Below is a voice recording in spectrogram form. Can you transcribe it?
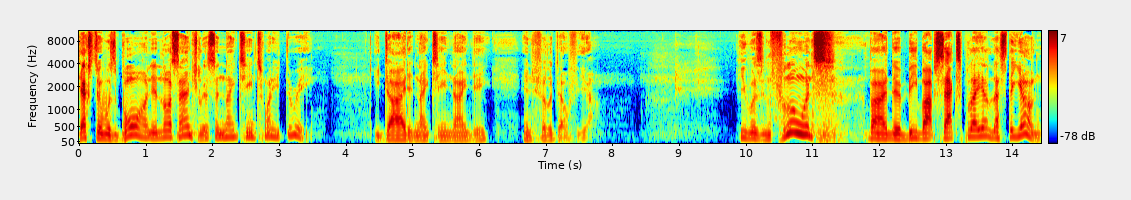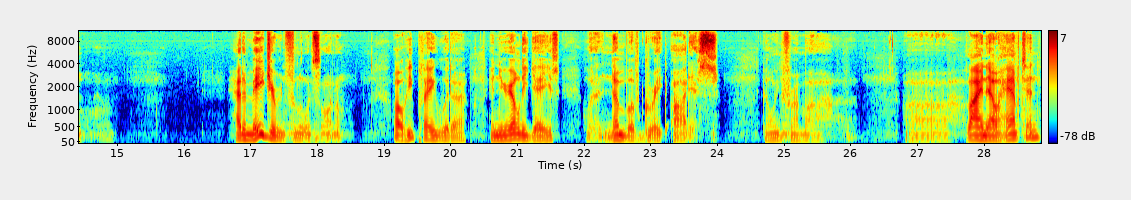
Dexter was born in Los Angeles in 1923. He died in 1990 in Philadelphia. He was influenced by the bebop sax player Lester Young. Had a major influence on him. Oh, he played with, uh, in the early days, with a number of great artists, going from uh, uh, Lionel Hampton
